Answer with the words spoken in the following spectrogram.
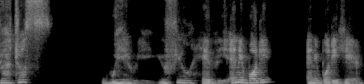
You are just weary. You feel heavy. Anybody? Anybody here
